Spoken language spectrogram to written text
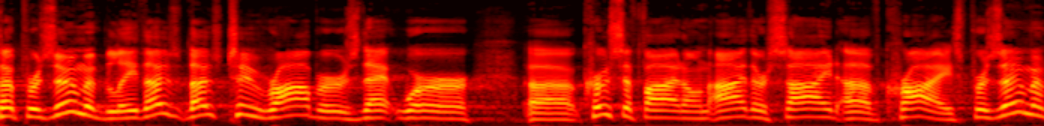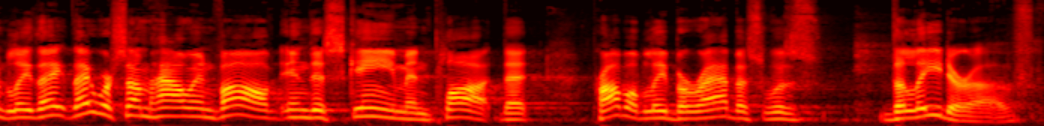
So, presumably, those, those two robbers that were uh, crucified on either side of Christ, presumably they, they were somehow involved in this scheme and plot that probably Barabbas was the leader of.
